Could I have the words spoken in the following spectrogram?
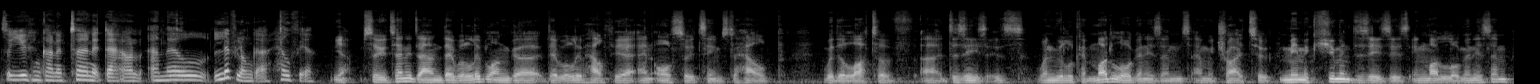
So you can kind of turn it down and they'll live longer, healthier. Yeah, so you turn it down, they will live longer, they will live healthier, and also it seems to help with a lot of uh, diseases. When we look at model organisms and we try to mimic human diseases in model organism,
